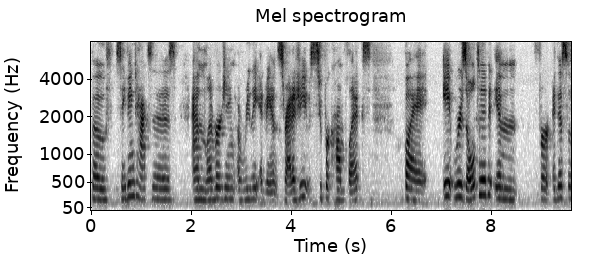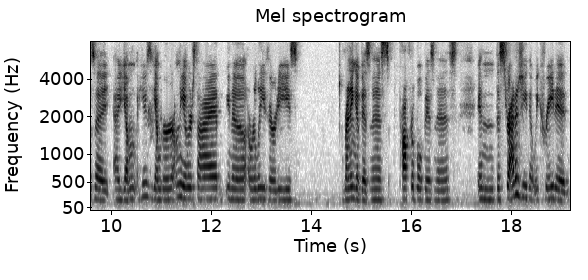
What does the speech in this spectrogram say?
both saving taxes and leveraging a really advanced strategy. It was super complex, but it resulted in for this was a, a young he was younger on the younger side, you know, early 30s, running a business, profitable business. And the strategy that we created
